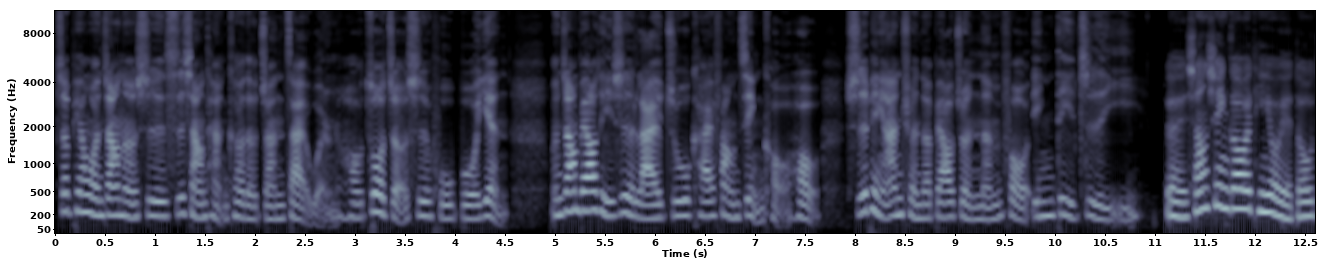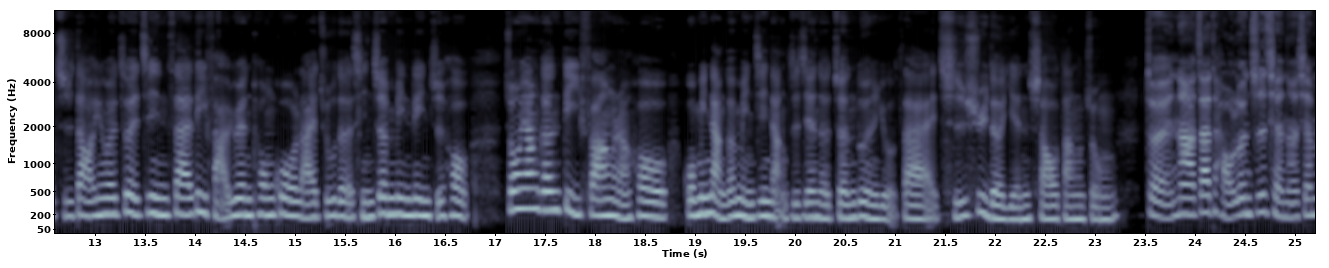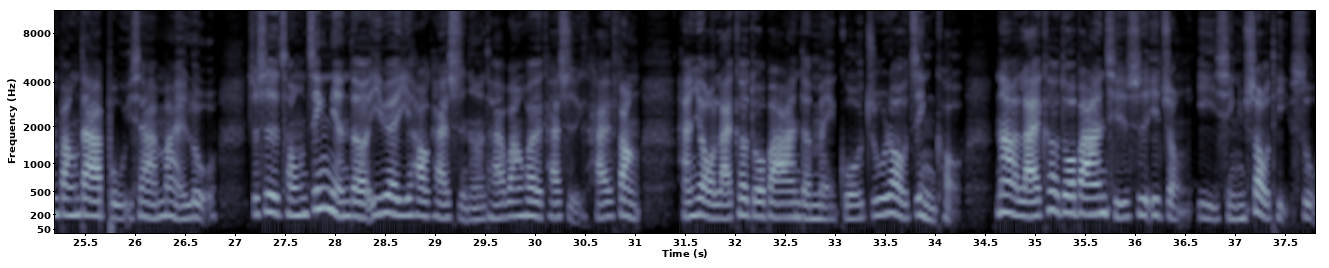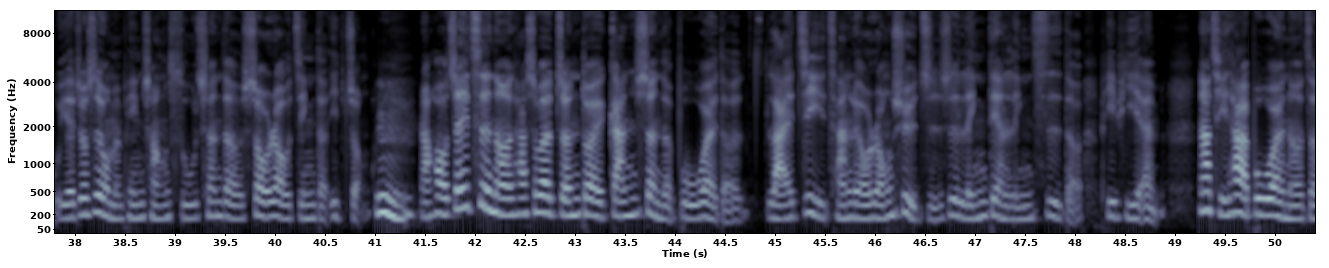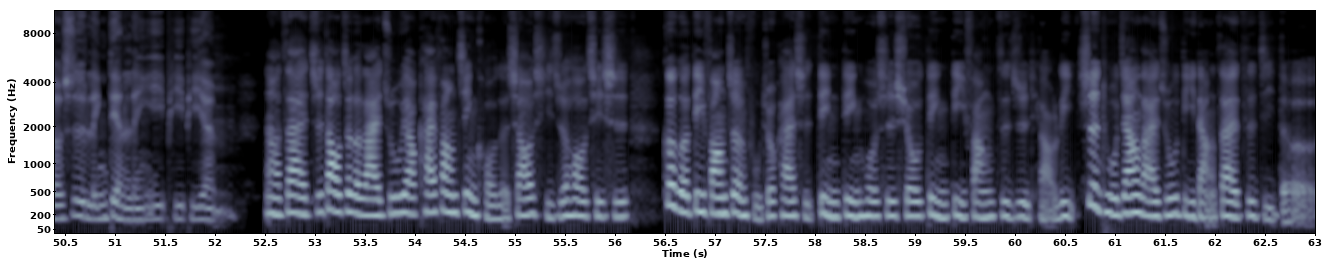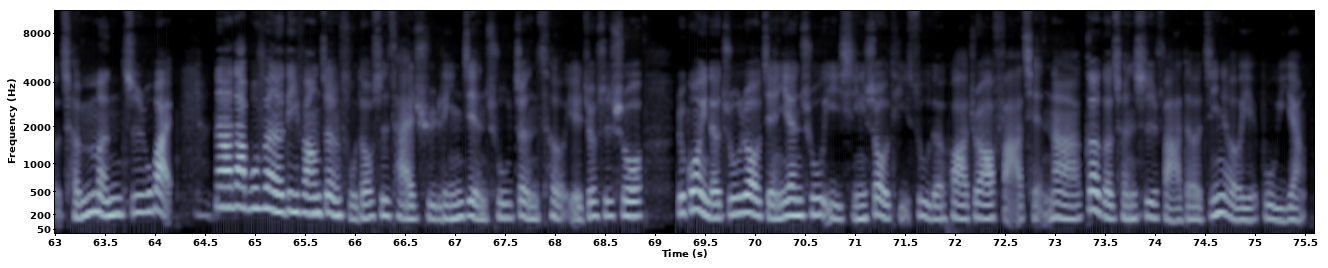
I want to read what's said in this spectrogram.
这篇文章呢是思想坦克的转载文，然后作者是胡博彦。文章标题是“莱猪开放进口后，食品安全的标准能否因地制宜？”对，相信各位听友也都知道，因为最近在立法院通过莱猪的行政命令之后，中央跟地方，然后国民党跟民进党之间的争论有在持续的延烧当中。对，那在讨论之前呢，先帮大家补一下脉络，就是从今年的一月一号开始呢，台湾会开始开放含有莱克多巴胺的美国猪肉进口。那莱克多巴胺其实是一种乙型受体素，也就是我们平常俗称的瘦肉精的一种。嗯，然后这一次呢，它是会针对肝肾的部位的来剂残留容许值是零点零四的 ppm，那其他的部位呢，则是零点零一 ppm。那在知道这个莱猪要开放进口的消息之后，其实各个地方政府就开始订定或是修订地方自治条例，试图将莱猪抵挡在自己的城门之外。那大部分的地方政府都是采取零检出政策，也就是说，如果你的猪肉检验出乙型受体素的话，就要罚钱。那各个城市罚的金额也不一样。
